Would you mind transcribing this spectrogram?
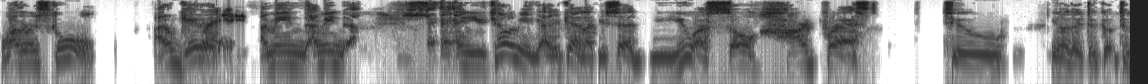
while they're in school. I don't get it. Right. I mean, I mean, and you're telling me again, like you said, you are so hard pressed to you know, to, to go, to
